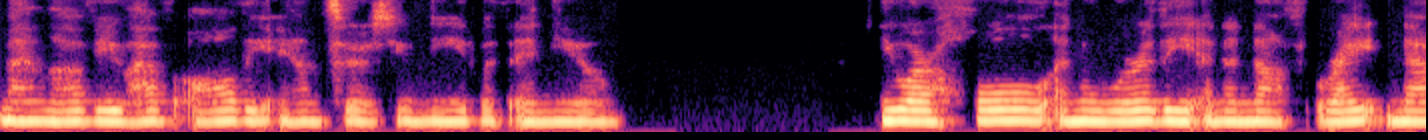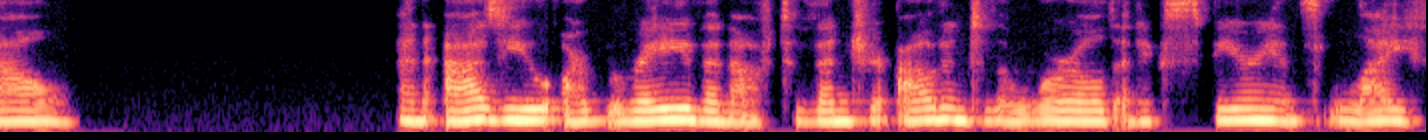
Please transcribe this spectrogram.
My love, you have all the answers you need within you. You are whole and worthy and enough right now and as you are brave enough to venture out into the world and experience life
